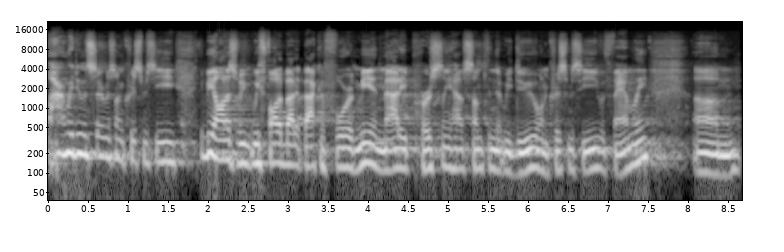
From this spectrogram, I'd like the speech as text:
why aren't we doing service on Christmas Eve? To be honest, we, we thought about it back and forth. Me and Maddie personally have something that we do on Christmas Eve with family. Um,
